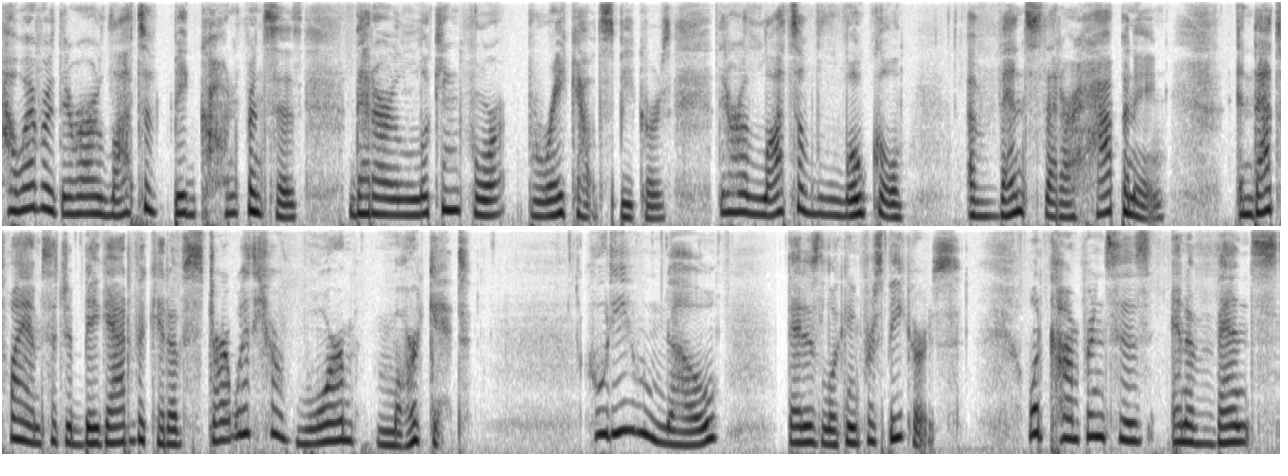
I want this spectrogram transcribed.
However, there are lots of big conferences that are looking for breakout speakers. There are lots of local events that are happening. And that's why I'm such a big advocate of start with your warm market. Who do you know that is looking for speakers? What conferences and events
